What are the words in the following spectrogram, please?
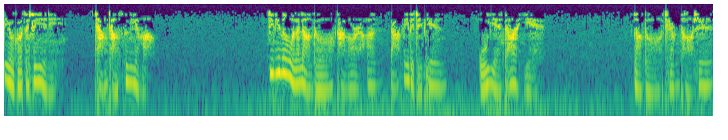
你有过在深夜里常常思念吗？今天呢，我来朗读卡罗尔·安·达菲的这篇《无言的暗夜》，朗读江涛老师。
